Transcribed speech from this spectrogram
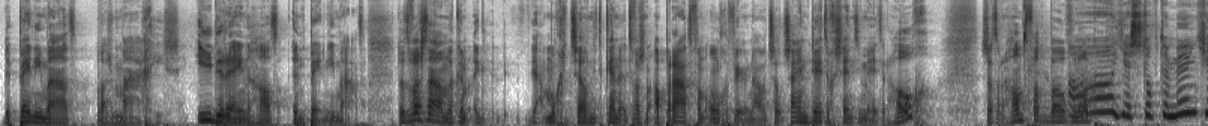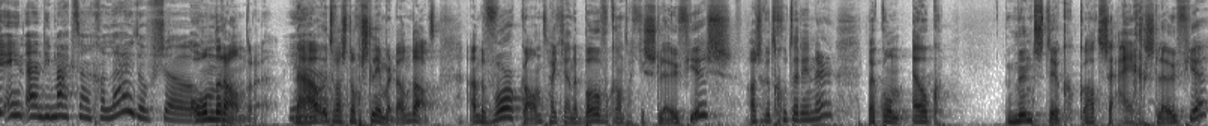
de pennymaat was magisch. Iedereen had een pennymaat. Dat was namelijk een... ik- Ja, mocht je het zelf niet kennen, het was een apparaat van ongeveer, nou, het zou het zijn, 30 centimeter hoog. Er zat een handvat bovenop. Oh, je stopt een muntje in en die maakt een geluid of zo. Onder andere. Ja. Nou, het was nog slimmer dan dat. Aan de voorkant had je aan de bovenkant had je sleufjes, als ik het goed herinner. Daar kon elk muntstuk had zijn eigen sleufje.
